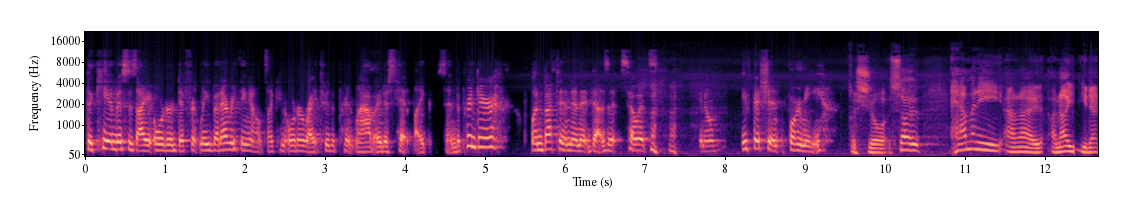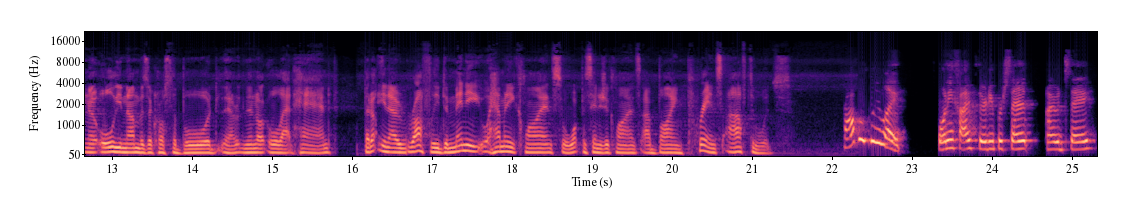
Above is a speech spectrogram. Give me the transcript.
The canvases I order differently, but everything else I can order right through the print lab. I just hit like send a printer, one button and it does it. So it's, you know, efficient for me. For sure. So, how many? I know, I know you don't know all your numbers across the board. They're, they're not all at hand, but you know, roughly, do many? How many clients, or what percentage of clients are buying prints afterwards? Probably like 25, 30 percent. I would say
